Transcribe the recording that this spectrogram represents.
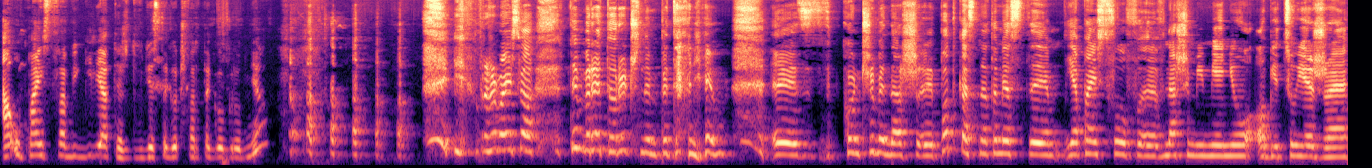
A u Państwa Wigilia też 24 grudnia? I proszę Państwa, tym retorycznym pytaniem y, kończymy nasz y, podcast. Natomiast y, ja Państwu w naszym imieniu obiecuję, że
